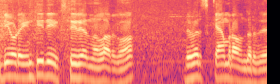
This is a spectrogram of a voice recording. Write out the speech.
வண்டியோட இன்டீரியர் எக்ஸ்டீரியர் நல்லாயிருக்கும். ரிவர்ஸ் கேமரா வந்துடுது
